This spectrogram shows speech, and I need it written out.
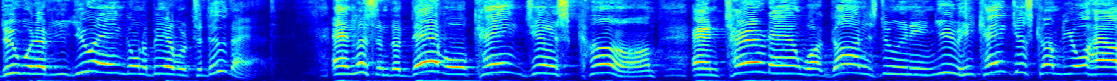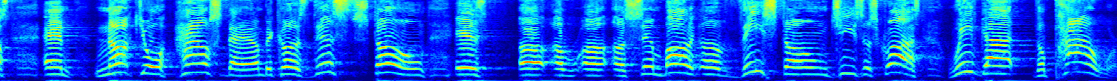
do whatever you you ain't going to be able to do that and listen, the devil can't just come and tear down what God is doing in you. He can't just come to your house and knock your house down because this stone is a, a, a, symbolic of the stone, Jesus Christ. We've got the power.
